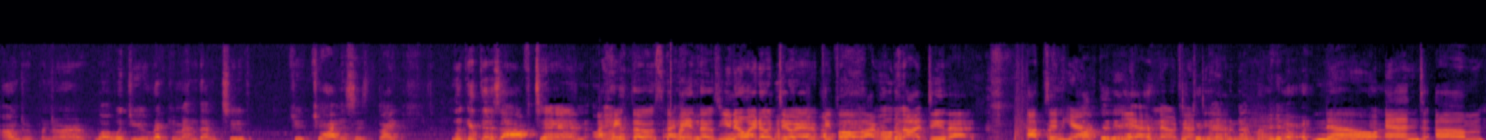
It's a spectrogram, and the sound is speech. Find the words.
entrepreneur? What would you recommend them to to, to have? It says like, look at this opt-in. I hate those. I hate those. You know I don't do it. People, I will not do that. Opt in here. Opt-in here. Yeah, no, Put don't do that. and number here. No, and um,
